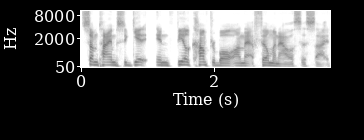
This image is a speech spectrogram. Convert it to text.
sometimes to get and feel comfortable on that film analysis side.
